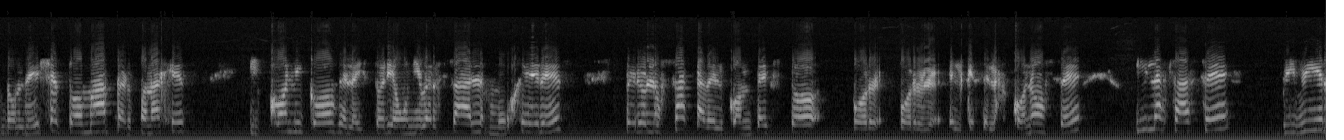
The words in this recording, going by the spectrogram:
donde ella toma personajes icónicos de la historia universal, mujeres, pero los saca del contexto por, por el que se las conoce y las hace vivir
